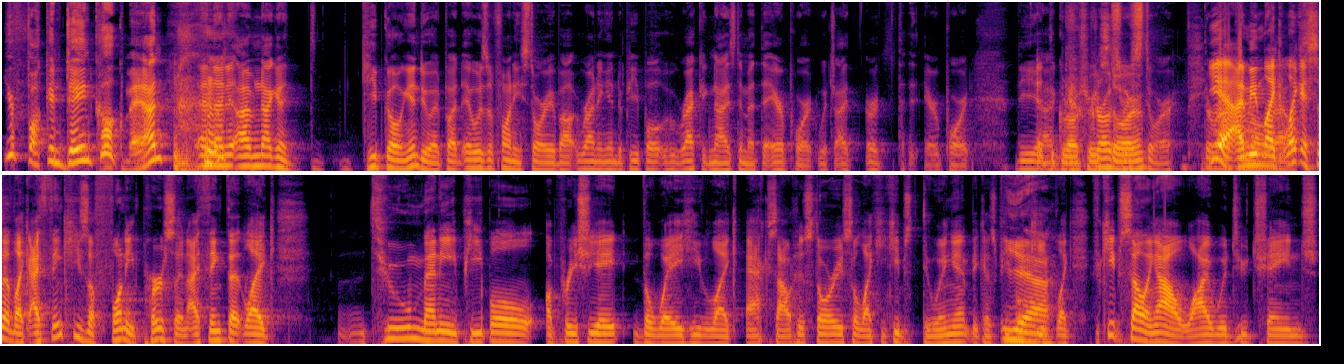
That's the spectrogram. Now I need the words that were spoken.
you're fucking Dane Cook, man." And then I'm not going to keep going into it, but it was a funny story about running into people who recognized him at the airport, which I or the airport, the uh, the grocery store? store. Yeah, I mean, like like I said, like I think he's a funny person. I think that like too many people appreciate the way he like acts out his story so like he keeps doing it because people Yeah. keep like if you keep selling out why would you change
